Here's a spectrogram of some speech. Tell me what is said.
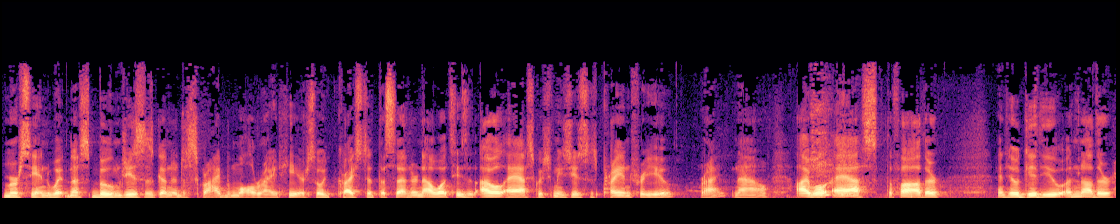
mercy and witness. Boom, Jesus is going to describe them all right here. So Christ at the center. Now, what's he? I will ask, which means Jesus is praying for you right now. I will ask the Father, and He'll give you another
